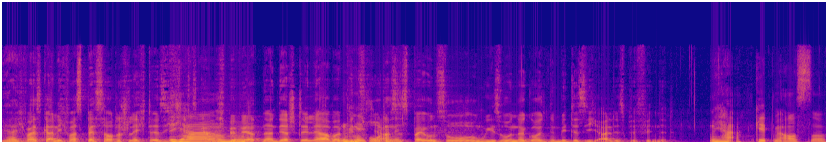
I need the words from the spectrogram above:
Ja, ich weiß gar nicht, was besser oder schlechter ist. Ich ja, kann es gar nicht mhm. bewerten an der Stelle, aber ich bin froh, dass es bei uns so irgendwie so in der goldenen Mitte sich alles befindet. Ja, geht mir auch so.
